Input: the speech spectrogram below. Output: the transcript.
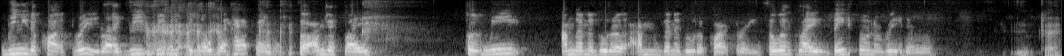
we need a part three. Like we, we need to know what happened. So I'm just like for me, I'm gonna do the I'm gonna do the part three. So it's like based on the reader. Okay.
